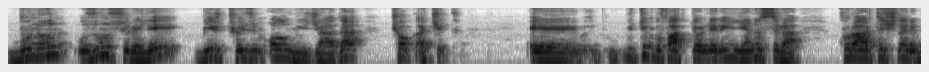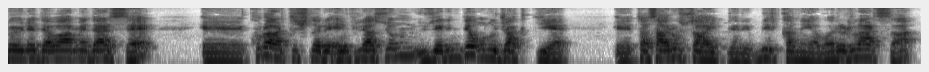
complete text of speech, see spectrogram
bunun uzun süreli bir çözüm olmayacağı da çok açık. E, bütün bu faktörlerin yanı sıra kur artışları böyle devam ederse e, kur artışları enflasyonun üzerinde olacak diye e, tasarruf sahipleri bir kanıya varırlarsa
